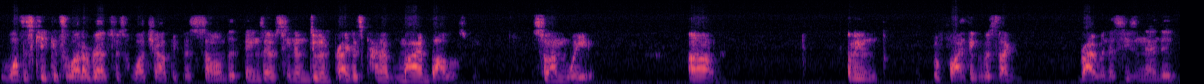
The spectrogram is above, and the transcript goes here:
Once this kid gets a lot of reps, just watch out because some of the things I've seen him do in practice kind of mind boggles me. So I'm waiting. Um, I mean, before I think it was like right when the season ended,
